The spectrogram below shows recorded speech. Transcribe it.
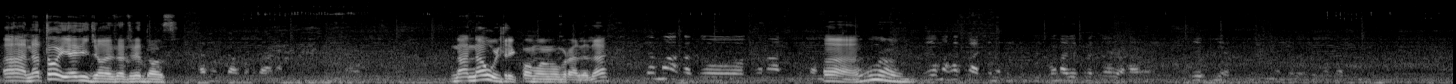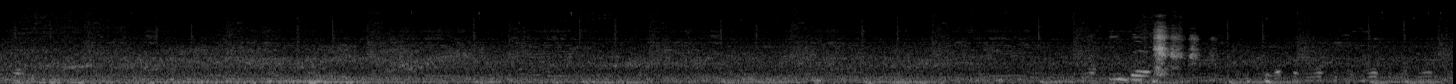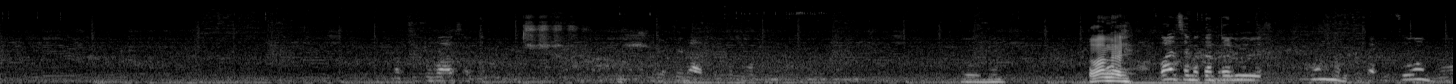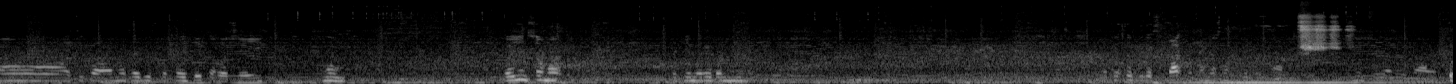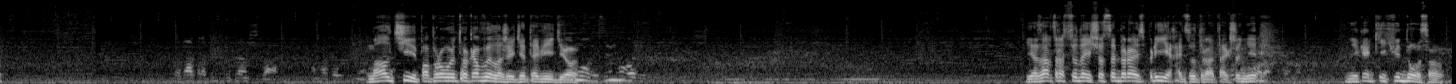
А, на то я видел этот видос. на монтажах даних. На, на ультрик, по-моему, брали, да? Ямага до 12 там. А, ну, Ямага качана, вона відпрацьовує гарно. Є є. Іде. Я потрохи, потрохи, потрохи. Обсикувався. Главное, Пальцями контролюєш ну, типа, фрикціон, бо типа, може різко пройти, коротше, і ну, по-іншому такими рибами. Якщо це буде судак, то, звісно, буде писати. Ну, це я не знаю. То Завтра тут буде аншлаг, а може ні. молчи, попробуй только выложить это видео. Зимою, зимою. Я завтра сюда еще собираюсь приехать с утра, так что ни- никаких видосов.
